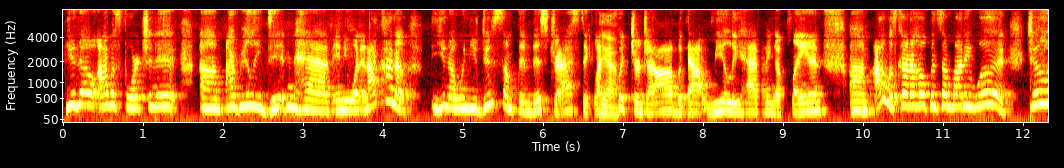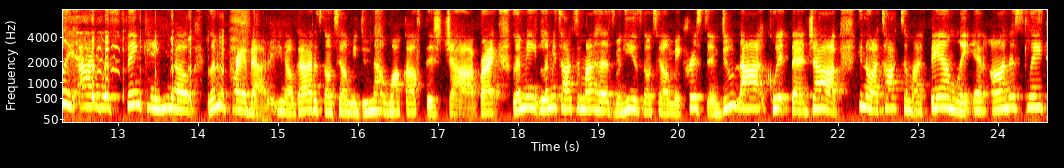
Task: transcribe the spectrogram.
You know, I was fortunate. Um, I really didn't have anyone. And I kind of, you know, when you do something this drastic, like yeah. quit your job without really having a plan, um, I was kind of hoping somebody would. Julie, I was thinking, you know, let me pray about it. You know, God is going to tell me, do not walk off this job, right? Let me let me talk to my husband. He is going to tell me, Kristen, do not quit that job. You know, I talked to my family, and honestly,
